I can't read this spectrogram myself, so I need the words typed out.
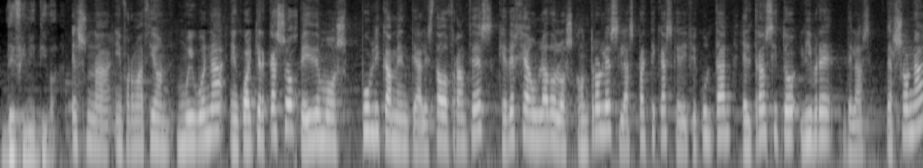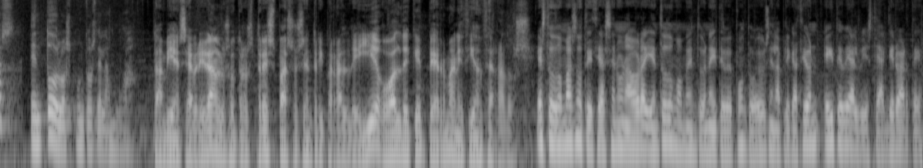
definitiva. Es una información muy buena. En cualquier caso, pedimos públicamente al Estado francés que deje a un lado los controles y las prácticas que dificultan el tránsito libre de las personas en todos los puntos de la MUA. También se abrirán los otros tres pasos entre Iparralde y Egoalde que permanecían cerrados. Es todo, más noticias en una hora y en todo momento en itv.eus en la aplicación ITV Albistea. Quiero arte.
